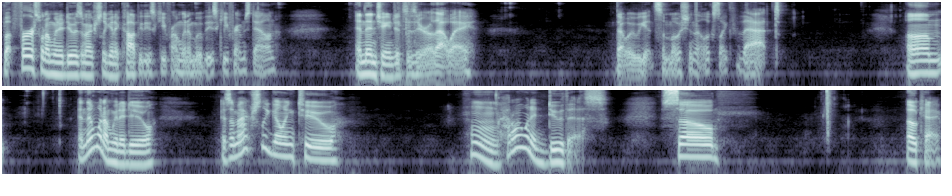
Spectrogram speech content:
But first what I'm going to do is I'm actually going to copy these keyframes. I'm going to move these keyframes down and then change it to zero that way. That way we get some motion that looks like that. Um, and then what I'm going to do is I'm actually going to, hmm, how do I want to do this? So, okay,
